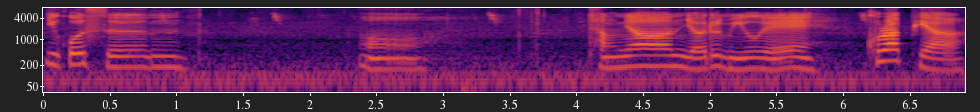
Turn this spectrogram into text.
이곳은 어, 작년 여름 이후에 쿠라피아를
